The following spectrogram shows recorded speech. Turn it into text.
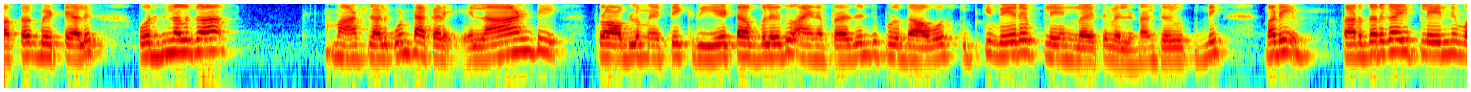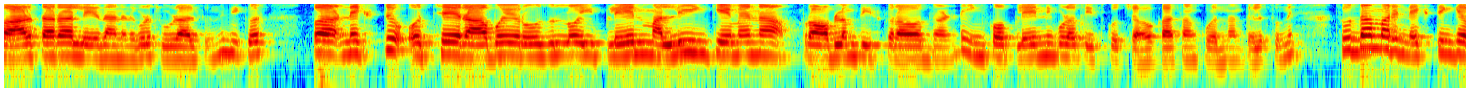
పక్కకు పెట్టాలి ఒరిజినల్గా మాట్లాడుకుంటే అక్కడ ఎలాంటి ప్రాబ్లం అయితే క్రియేట్ అవ్వలేదు. ఆయన ప్రజెంట్ ఇప్పుడు దావోస్ ట్రిప్కి వేరే ప్లేన్లో అయితే వెళ్ళడం జరుగుతుంది. మరి ఫర్దర్గా ఈ ప్లేన్ని వాడతారా లేదా అనేది కూడా చూడాల్సి ఉంది. బికాస్ నెక్స్ట్ వచ్చే రాబోయే రోజుల్లో ఈ ప్లేన్ మళ్ళీ ఇంకేమైనా ప్రాబ్లం తీసుకురావద్దు అంటే ఇంకో ప్లేన్ని కూడా తీసుకొచ్చే అవకాశం కూడా ఉందని తెలుస్తుంది. చూద్దాం మరి నెక్స్ట్ ఇంకా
